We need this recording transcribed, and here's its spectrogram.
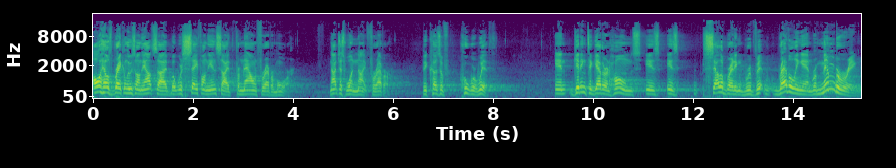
all hell's breaking loose on the outside, but we're safe on the inside from now and forevermore. Not just one night, forever, because of who we're with. And getting together in homes is, is celebrating, reveling in, remembering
